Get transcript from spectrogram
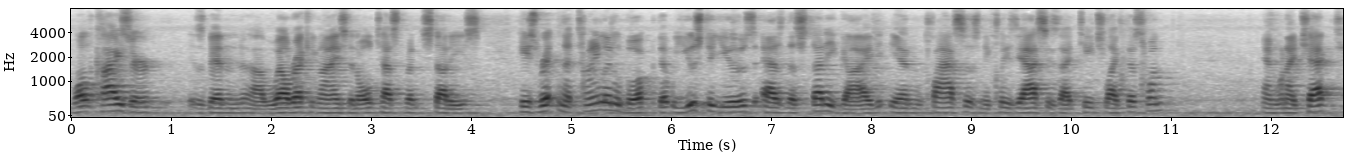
Walt Kaiser has been uh, well recognized in Old Testament studies. He's written a tiny little book that we used to use as the study guide in classes in Ecclesiastes that I teach, like this one. And when I checked,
